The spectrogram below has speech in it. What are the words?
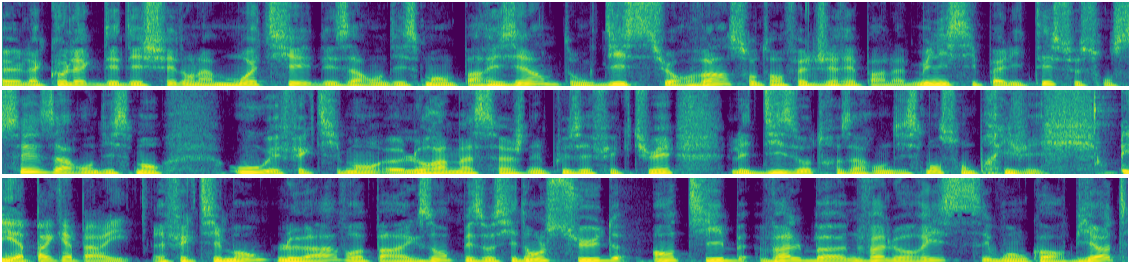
Euh, la collecte des déchets dans la moitié des arrondissements parisiens, donc 10 sur 20, sont en fait gérés par la municipalité. Ce sont ces arrondissements où effectivement euh, le ramassage n'est plus effectué. Les 10 autres arrondissements sont privés. Il n'y a pas qu'à Paris. Effectivement, Le Havre par exemple, mais aussi dans le sud, Antibes, Valbonne, Valoris, ou encore Biote,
